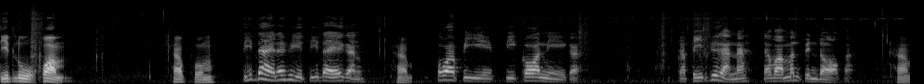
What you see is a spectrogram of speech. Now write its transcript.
ติดลูกพร้อมครับผม ติดได้นะพี่ติดได้กันครับ เพราะว่าปีปีก้อนนี่ก็ กระติดคือกันนะแต่ว่ามันเป็นดอกอะครับ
